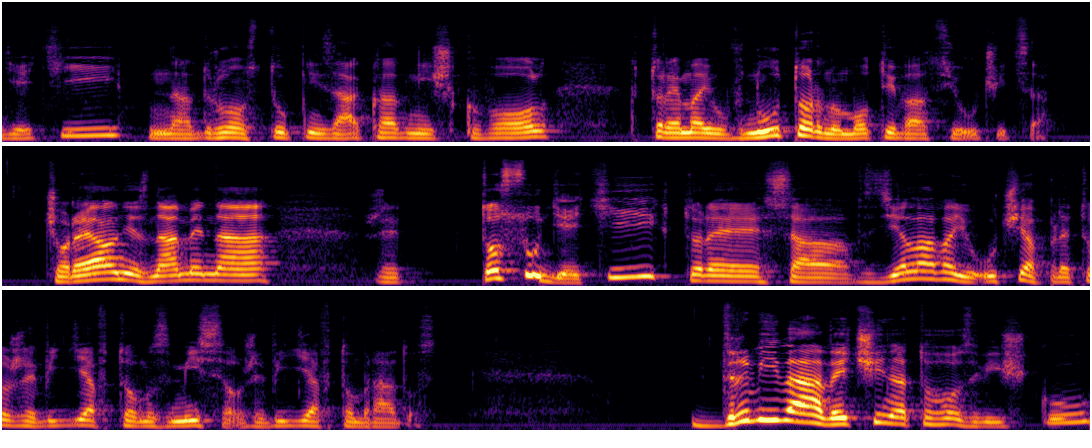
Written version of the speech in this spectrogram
detí na druhom stupni základných škôl, ktoré majú vnútornú motiváciu učiť sa. Čo reálne znamená, že to sú deti, ktoré sa vzdelávajú, učia, pretože vidia v tom zmysel, že vidia v tom radosť. Drvivá väčšina toho zvyšku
